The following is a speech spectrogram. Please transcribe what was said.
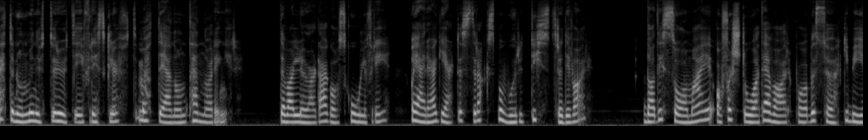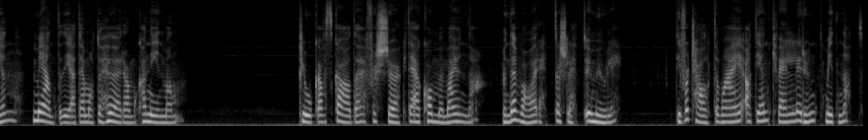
Etter noen minutter ute i frisk luft møtte jeg noen tenåringer. Det var lørdag og skolefri, og jeg reagerte straks på hvor dystre de var. Da de så meg og forsto at jeg var på besøk i byen, mente de at jeg måtte høre om Kaninmannen. Klok av skade forsøkte jeg å komme meg unna, men det var rett og slett umulig. De fortalte meg at de en kveld rundt midnatt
